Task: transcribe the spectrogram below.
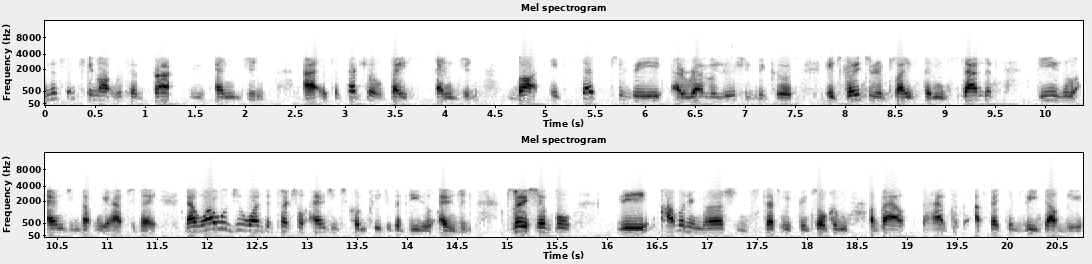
Nissan came out with a brand new engine. Uh, it's a petrol-based engine, but it's said to be a revolution because it's going to replace the standard diesel engine that we have today. Now, why would you want the petrol engine to compete with the diesel engine? It's very simple. The carbon emissions that we've been talking about have affected VW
